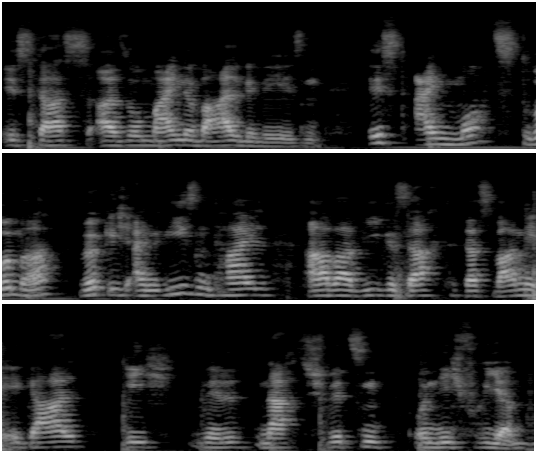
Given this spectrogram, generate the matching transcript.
ist das also meine Wahl gewesen. Ist ein Mordstrümmer, wirklich ein Riesenteil, aber wie gesagt, das war mir egal. Ich will nachts schwitzen und nicht frieren.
